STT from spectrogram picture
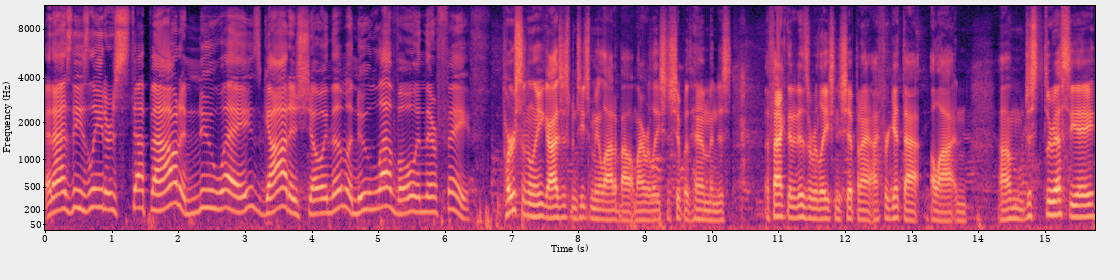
And as these leaders step out in new ways, God is showing them a new level in their faith. Personally, God's just been teaching me a lot about my relationship with Him and just the fact that it is a relationship, and I, I forget that a lot. And um, just through FCA,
